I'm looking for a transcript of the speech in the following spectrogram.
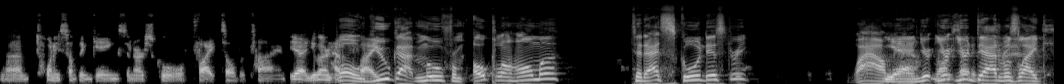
twenty um, something gangs in our school fights all the time. Yeah, you learn how Whoa, to fight. you got moved from Oklahoma to that school district. Wow, yeah, man, your your, your dad was like,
